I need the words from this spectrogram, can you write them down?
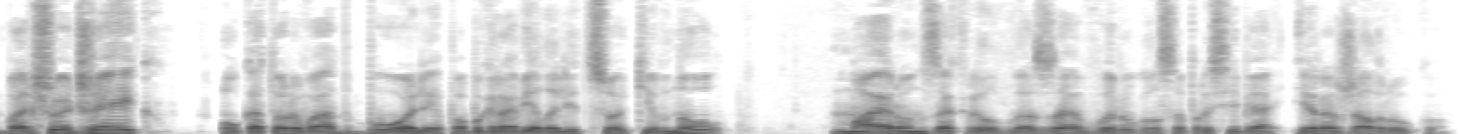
Большой Джейк, у которого от боли побагровело лицо, кивнул. Майрон закрыл глаза, выругался про себя и разжал руку.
